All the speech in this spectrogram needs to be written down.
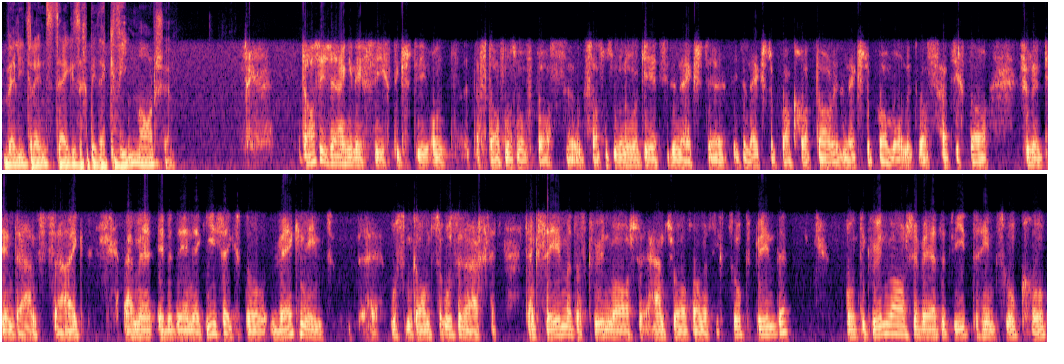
Welche Trends zeigen sich bei den Gewinnmargen? Das ist eigentlich das Wichtigste und auf das muss man aufpassen. Auf das muss man schauen jetzt in den nächsten, in den nächsten paar Quartalen, in den nächsten paar Monaten. Was hat sich da für eine Tendenz gezeigt? Wenn man eben den Energiesektor wegnimmt, äh, aus dem Ganzen ausrechnet, dann sehen wir, dass Gewinnmargen haben schon anfangen sich zurückzubilden und die Gewinnmargen werden weiterhin zurückkommen.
